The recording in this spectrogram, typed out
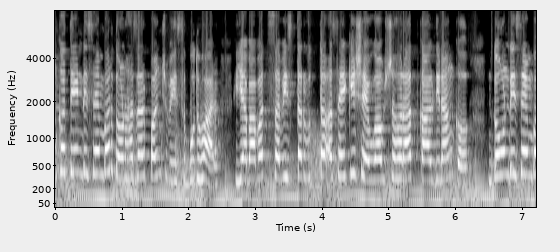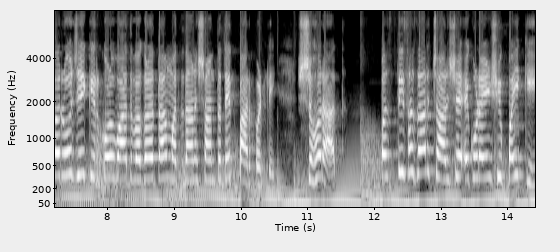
दिनांक तीन डिसेंबर दोन हजार पंचवीस बुधवार. याबाबत सविस्तर वृत्त असे की शेवगाव शहरात काल दिनांक दोन डिसेंबर रोजी किरकोळ वाद वगळता मतदान शांततेत पार पडले. शहरात पस्तीस हजार चारशे एकोणऐंशी पैकी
